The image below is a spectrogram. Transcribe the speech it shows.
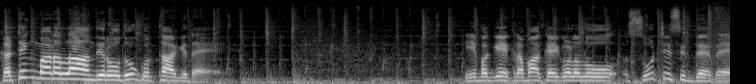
ಕಟಿಂಗ್ ಮಾಡಲ್ಲ ಅಂದಿರೋದು ಗೊತ್ತಾಗಿದೆ. ಈ ಬಗ್ಗೆ ಕ್ರಮ ಕೈಗೊಳ್ಳಲು ಸೂಚಿಸಿದ್ದೇವೆ.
